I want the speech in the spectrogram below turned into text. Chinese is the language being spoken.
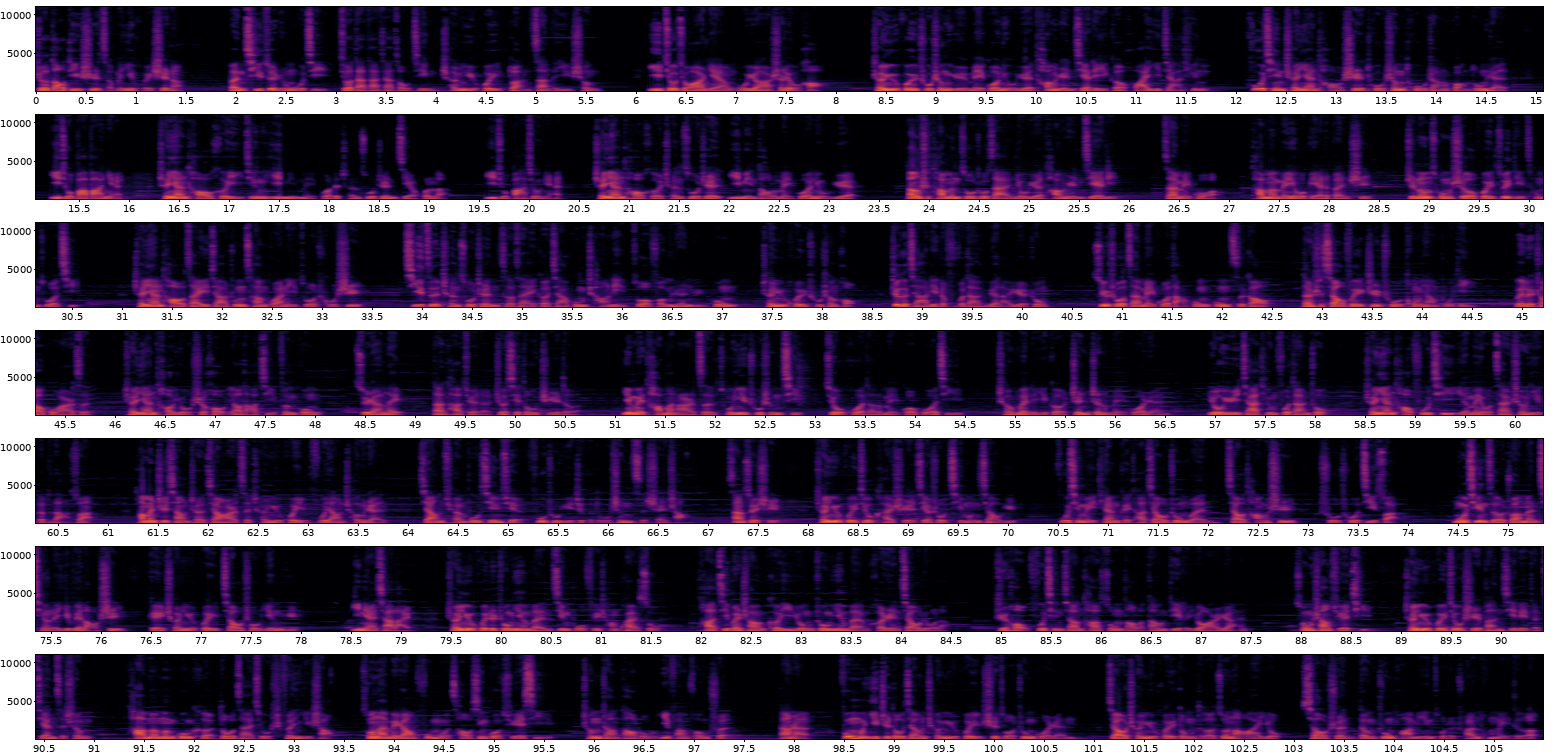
这到底是怎么一回事呢？本期《罪人物记》就带大家走进陈宇辉短暂的一生。一九九二年五月二十六号，陈宇辉出生于美国纽约唐人街的一个华裔家庭，父亲陈延桃是土生土长的广东人。一九八八年，陈延桃和已经移民美国的陈素贞结婚了。一九八九年。陈延桃和陈素贞移民到了美国纽约，当时他们租住在纽约唐人街里。在美国，他们没有别的本事，只能从社会最底层做起。陈延桃在一家中餐馆里做厨师，妻子陈素贞则在一个加工厂里做缝纫女工。陈宇辉出生后，这个家里的负担越来越重。虽说在美国打工工资高，但是消费支出同样不低。为了照顾儿子，陈延桃有时候要打几份工，虽然累。但他觉得这些都值得，因为他们的儿子从一出生起就获得了美国国籍，成为了一个真正的美国人。由于家庭负担重，陈延桃夫妻也没有再生一个的打算，他们只想着将儿子陈宇辉抚养成人，将全部心血付诸于这个独生子身上。三岁时，陈宇辉就开始接受启蒙教育，父亲每天给他教中文、教唐诗、数数计算，母亲则专门请了一位老师给陈宇辉教授英语。一年下来，陈宇辉的中英文进步非常快速，他基本上可以用中英文和人交流了。之后，父亲将他送到了当地的幼儿园。从上学起，陈宇辉就是班级里的尖子生，他门门功课都在九十分以上，从来没让父母操心过学习，成长道路一帆风顺。当然，父母一直都将陈宇辉视作中国人，教陈宇辉懂得尊老爱幼、孝顺等中华民族的传统美德。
